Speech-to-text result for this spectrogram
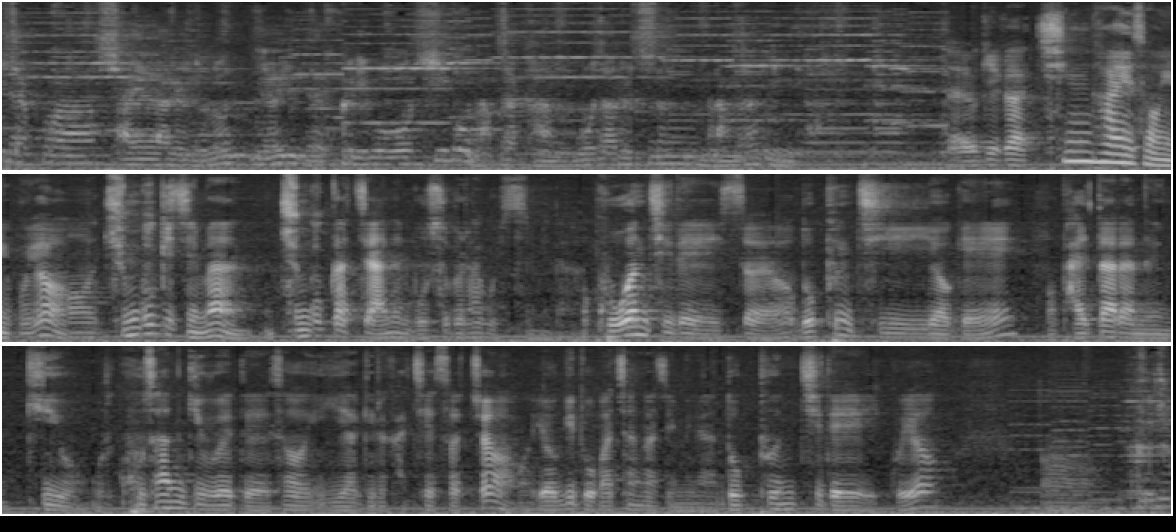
히잡과 샤일라를 두른 여인들 그리고 희고 납작한 모자를 쓴 남자들입니다. 자, 여기가 칭하이 성이고요. 어, 중국이지만 중국 같지 않은 모습을 하고 있습니다. 고원 지대에 있어요. 높은 지역에 어, 발달하는 기후, 우리 고산 기후에 대해서 이야기를 같이 했었죠. 어, 여기도 마찬가지입니다. 높은 지대에 있고요. 어, 그중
